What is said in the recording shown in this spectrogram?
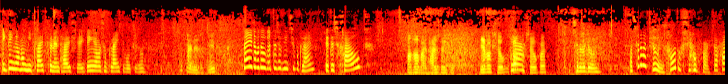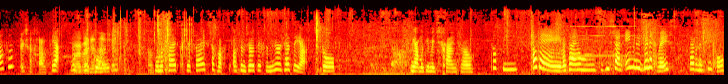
Ik denk dat we hem ook niet kwijt kunnen in het huisje. Ik denk dat we zo'n kleintje moeten doen. Zo klein is het niet. Nee, dat bedoel ik. Het is ook niet super klein. Dit is goud. Past wel bij het huis, denk ik. Je hebt ook zilver. Goud Ja. of zilver? Wat zullen we doen? Wat zullen we doen? Goud of zilver? Zullen we goud doen? Ik zeg goud. Ja, dat Voor is bij die dit gold. huisje? 150 keer 50. Wacht, als we hem zo tegen de muur zetten, ja, top. Ja, moet hij een beetje schuin zo. Toppie. Oké, we zijn om precies zijn één minuut binnen geweest. We hebben een spiegel.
